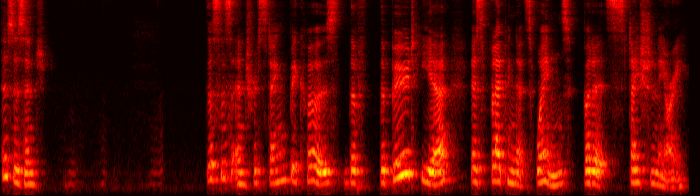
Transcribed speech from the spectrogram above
This is in this is interesting because the, the bird here is flapping its wings, but it's stationary.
